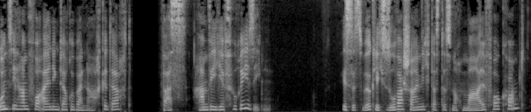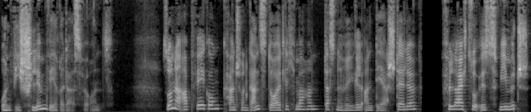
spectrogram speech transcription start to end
und sie haben vor allen Dingen darüber nachgedacht, was haben wir hier für Risiken? Ist es wirklich so wahrscheinlich, dass das nochmal vorkommt und wie schlimm wäre das für uns? So eine Abwägung kann schon ganz deutlich machen, dass eine Regel an der Stelle vielleicht so ist wie mit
